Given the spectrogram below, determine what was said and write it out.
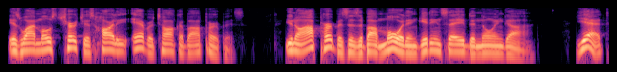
is why most churches hardly ever talk about purpose. You know, our purpose is about more than getting saved and knowing God. Yet,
